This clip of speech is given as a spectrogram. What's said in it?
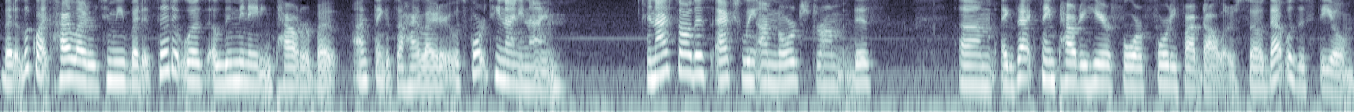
but it looked like highlighter to me but it said it was illuminating powder but I think it's a highlighter. It was $14.99 and I saw this actually on Nordstrom, this um, exact same powder here for $45. So that was a steal.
